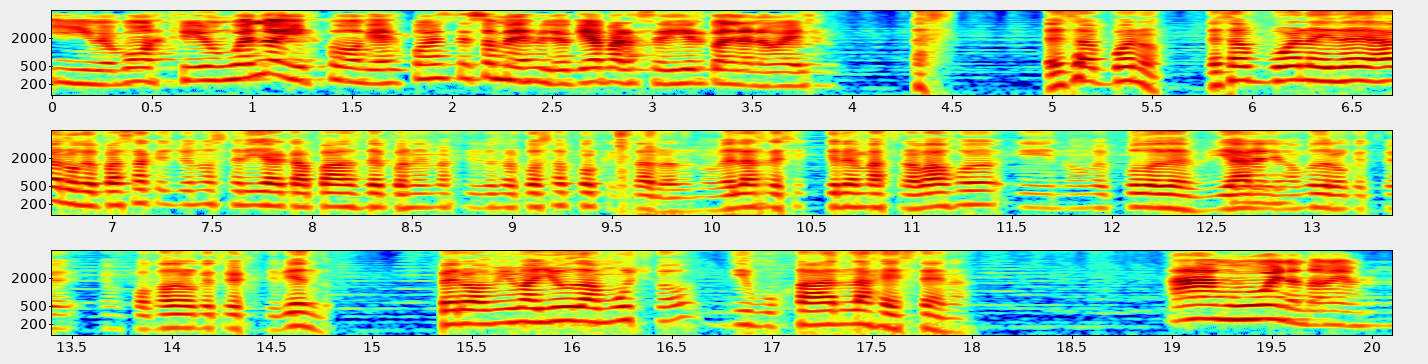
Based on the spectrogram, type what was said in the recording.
y me pongo a escribir un cuento y es como que después eso me desbloquea para seguir con la novela. Esa, bueno, esa es buena idea, lo que pasa es que yo no sería capaz de ponerme a escribir otra cosa porque, claro, la novela requiere más trabajo y no me puedo desviar, Claro. digamos, de lo que estoy enfocado en lo que estoy escribiendo. Pero a mí me ayuda mucho dibujar las escenas. Ah, muy bueno también.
